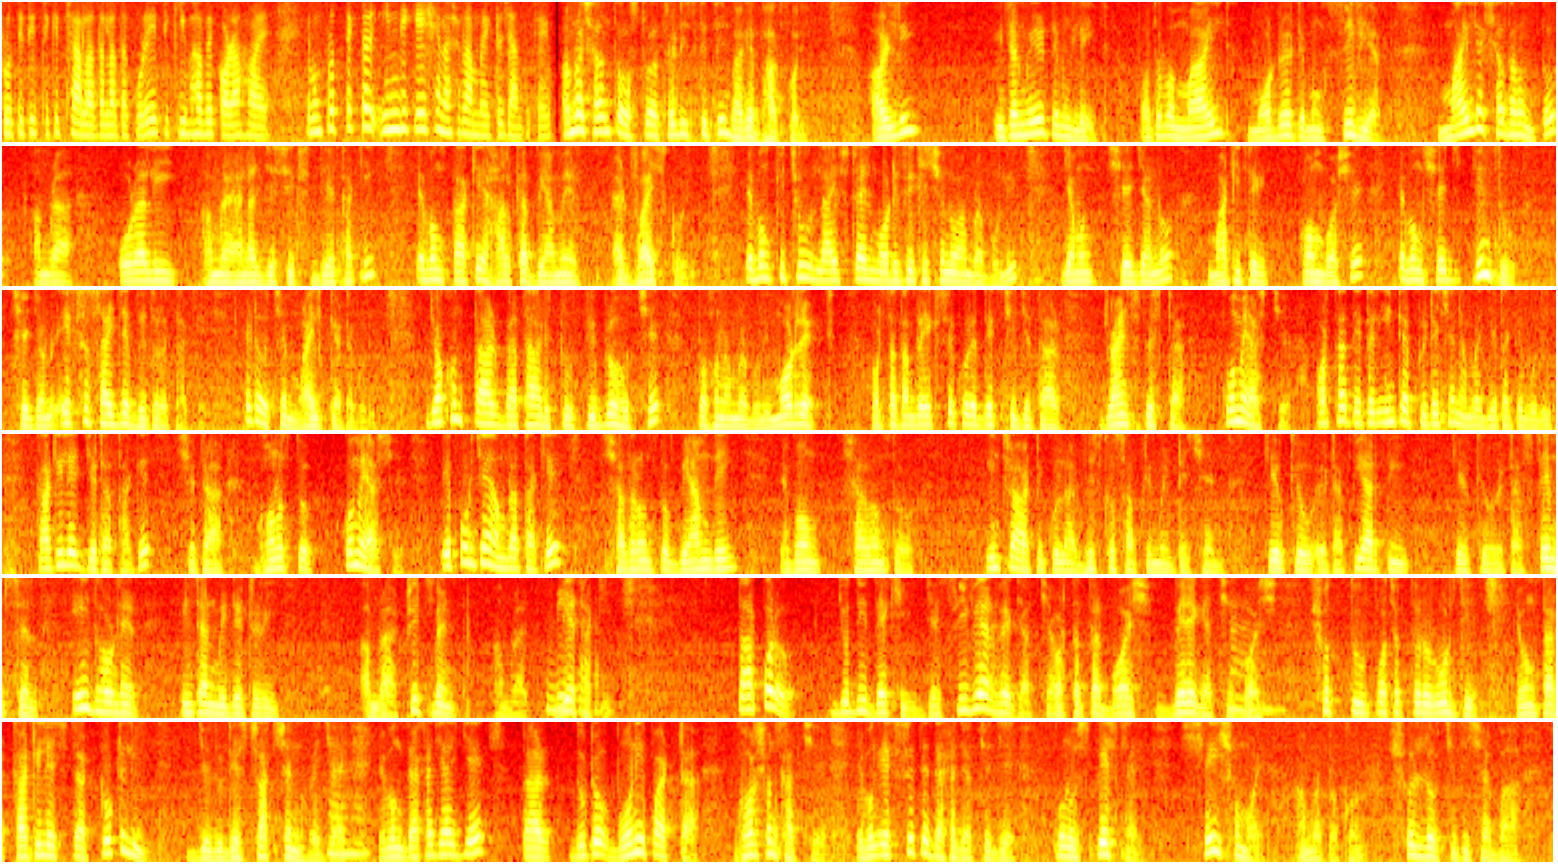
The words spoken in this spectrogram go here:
প্রতিটি চিকিৎসা আলাদা আলাদা করে এটি কীভাবে করা হয় এবং প্রত্যেকটার ইন্ডিকেশন আসলে আমরা একটু জানতে চাই। আমরা সাধারণত অস্ট্রোআথরাইটিসকে তিন ভাগে ভাগ করি আর্লি ইন্টারমিডিয়েট এবং লেট অথবা মাইল্ড মডারেট এবং সিভিয়ার মাইল্ডে সাধারণত আমরা ওরালি আমরা অ্যানালজেসিক্স দিয়ে থাকি এবং তাকে হালকা ব্যায়ামের অ্যাডভাইস করি এবং কিছু লাইফস্টাইল মডিফিকেশনও আমরা বলি, যেমন সে যেন মাটিতে কম বসে এবং সে কিন্তু সে যেন এক্সারসাইজের ভেতরে থাকে। এটা হচ্ছে মাইল্ড ক্যাটাগরি যখন তার ব্যথা আর একটু তীব্র হচ্ছে, তখন আমরা বলি মডারেট অর্থাৎ আমরা এক্স করে দেখছি যে তার জয়েন্ট স্পেসটা কমে আসছে। অর্থাৎ এটার ইন্টারপ্রিটেশন আমরা যেটাকে বলি কাটিলেজ যেটা থাকে, সেটা ঘনত্ব কমে আসে। এ পর্যায়ে আমরা তাকে সাধারণত ব্যায়াম দিই এবং সাধারণত ইন্ট্রা আর্টিকুলার ভিস্কো সাপ্লিমেন্টেশন কেউ কেউ এটা পিআরপি কেউ কেউ এটা স্টেম সেল এই ধরনের ইন্টারমিডিয়েটারি আমরা ট্রিটমেন্ট আমরা দিয়ে থাকি। তারপরেও যদি দেখি যে সিভিয়ার হয়ে যাচ্ছে অর্থাৎ তার বয়স বেড়ে গেছে বয়স সত্তর পঁচাত্তরের ঊর্ধ্বে এবং তার কার্টিলেজটা টোটালি যদি ডিস্ট্রাকশন হয়ে যায় এবং দেখা যায় যে তার দুটো বনি পার্টটা ঘর্ষণ খাচ্ছে এবং এক্স রেতে দেখা যাচ্ছে যে কোনো স্পেস নাই সেই সময় আমরা তখন শল্য চিকিৎসা বা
